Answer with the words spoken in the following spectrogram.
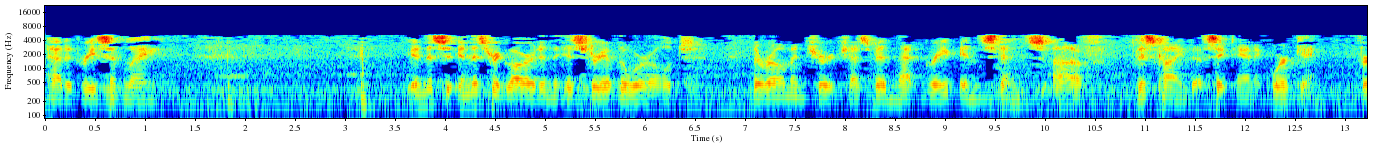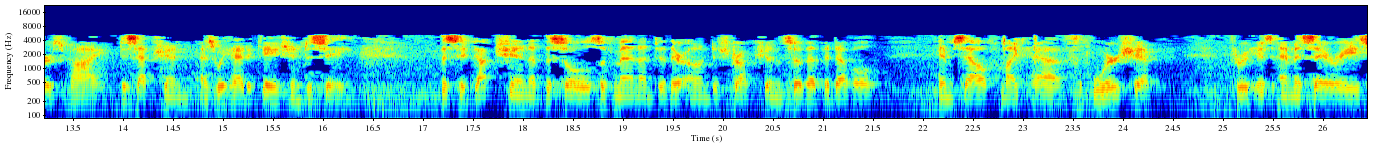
had it recently. In this in this regard, in the history of the world, the Roman Church has been that great instance of this kind of satanic working. First by deception, as we had occasion to see, the seduction of the souls of men unto their own destruction, so that the devil himself might have worship through his emissaries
